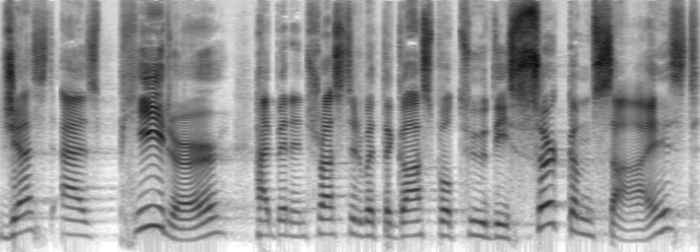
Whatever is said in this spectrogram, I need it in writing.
just as Peter had been entrusted with the gospel to the circumcised.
